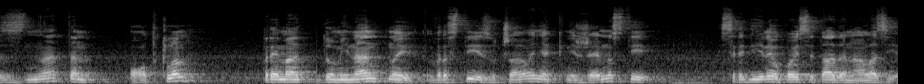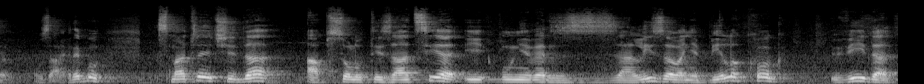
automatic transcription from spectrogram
znatan otklon prema dominantnoj vrsti izučavanja književnosti sredine u kojoj se tada nalazio u Zagrebu, smatrajući da apsolutizacija i univerzalizovanje bilo kog vida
